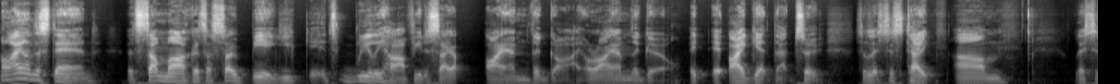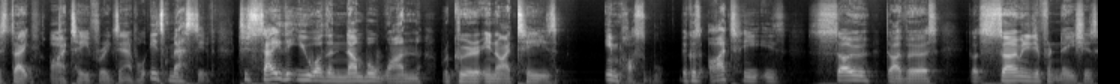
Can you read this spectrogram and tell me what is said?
I understand that some markets are so big, you, it's really hard for you to say, I am the guy or I am the girl. It, it, I get that too. So let's just take um, let's just take IT for example. It's massive. To say that you are the number one recruiter in IT is impossible because IT is so diverse, got so many different niches,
